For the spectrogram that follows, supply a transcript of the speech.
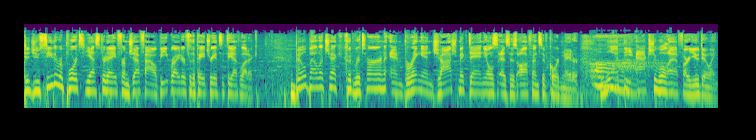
Did you see the reports yesterday from Jeff Howe, beat writer for the Patriots at The Athletic? Bill Belichick could return and bring in Josh McDaniels as his offensive coordinator. What the actual F are you doing?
